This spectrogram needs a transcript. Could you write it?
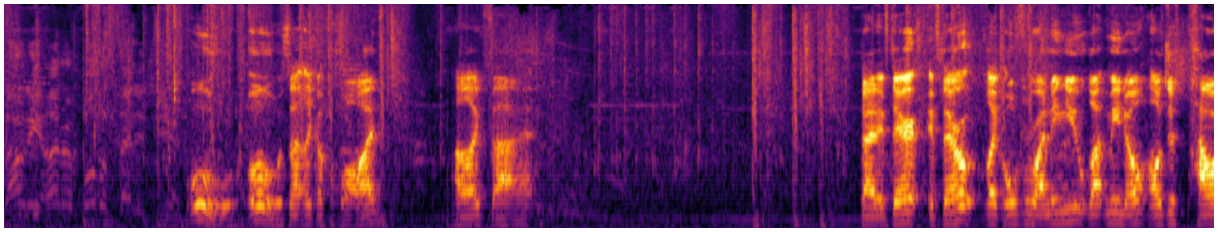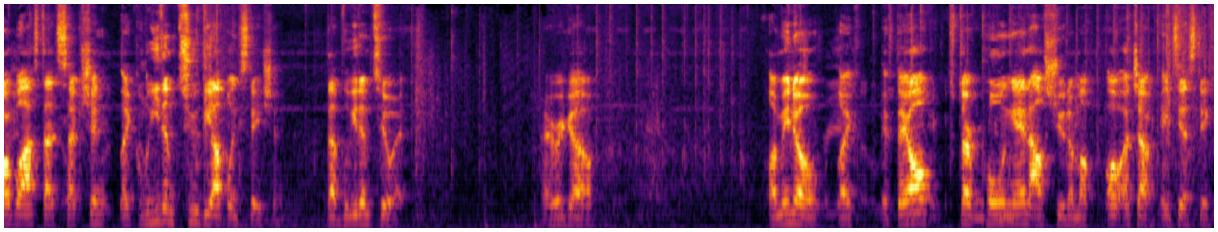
Bounty hunter Boba Fett is here. Ooh, oh, was that like a quad? I like that. That if they're if they're like overrunning you, let me know. I'll just power blast that section. Like lead them to the uplink station. That lead them to it. There we go. Let me know. Like if they all start pulling in, I'll shoot them up. Oh, watch out, ATST.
